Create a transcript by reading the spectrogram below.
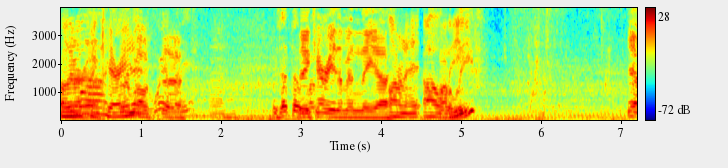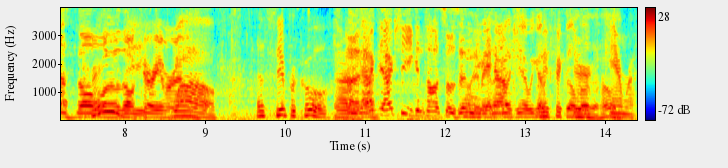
Oh, they must have been They're carrying it both, uh, Is that the they one- carry them in the. Uh, on an oh, On a leaf? leaf? yeah, they'll uh, they'll carry them around. Wow. That's super cool. All Uh, right, yeah. Actually, you can toss those in. They may Oh, have. yeah, we gotta fix your those at home. camera.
